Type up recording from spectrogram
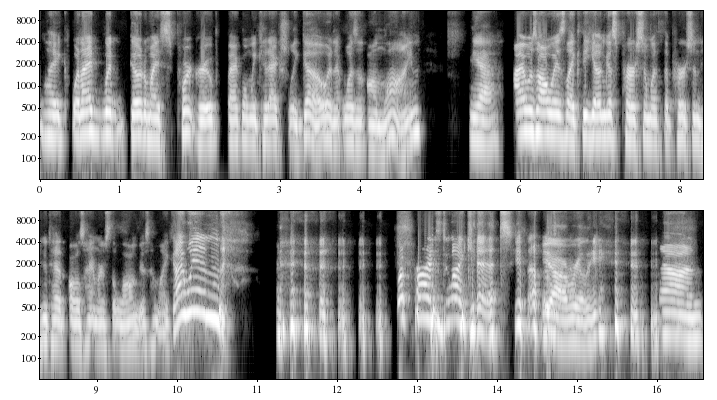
like when I would go to my support group back when we could actually go and it wasn't online, yeah. I was always like the youngest person with the person who'd had Alzheimer's the longest. I'm like, I win. what prize do I get? You know? Yeah, really. and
